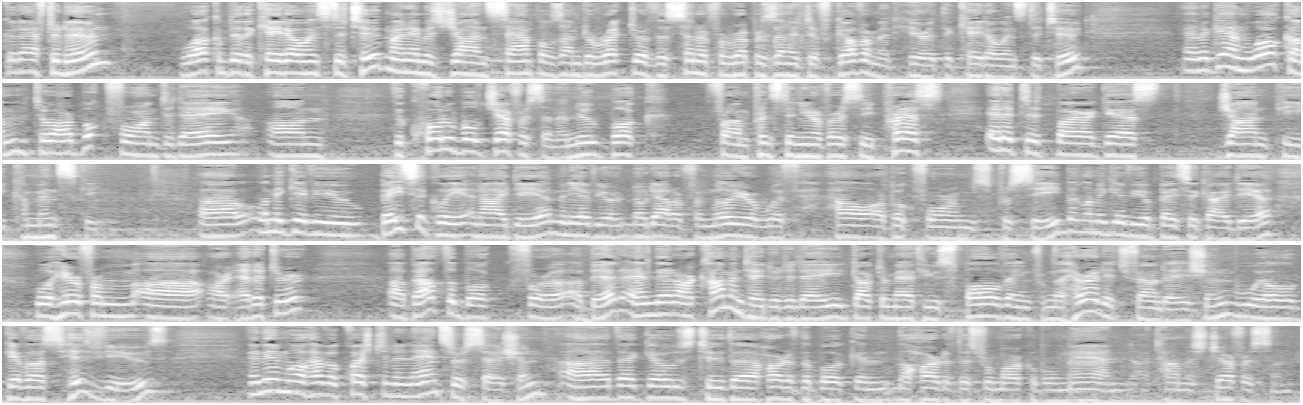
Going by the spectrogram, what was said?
Good afternoon. Welcome to the Cato Institute. My name is John Samples. I'm director of the Center for Representative Government here at the Cato Institute. And again, welcome to our book forum today on The Quotable Jefferson, a new book from Princeton University Press, edited by our guest, John P. Kaminski. Uh, let me give you basically an idea. Many of you, are, no doubt, are familiar with how our book forums proceed, but let me give you a basic idea. We'll hear from uh, our editor about the book for a, a, bit, and then our commentator today, Dr. Matthew Spalding from the Heritage Foundation, will give us his views. And then we'll have a question and answer session uh, that goes to the heart of the book and the heart of this remarkable man, uh, Thomas Jefferson.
